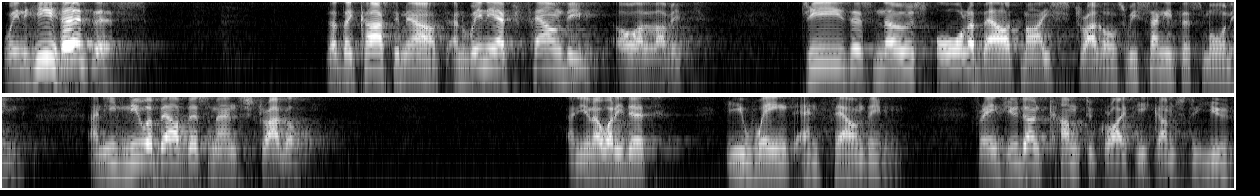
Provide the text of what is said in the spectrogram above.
when he heard this, that they cast him out. And when he had found him, oh, I love it. Jesus knows all about my struggles. We sang it this morning. And he knew about this man's struggle. And you know what he did? He went and found him. Friend, you don't come to Christ, he comes to you.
